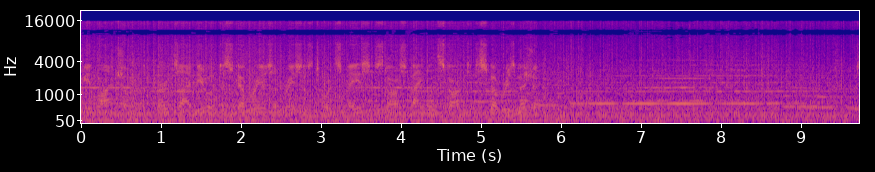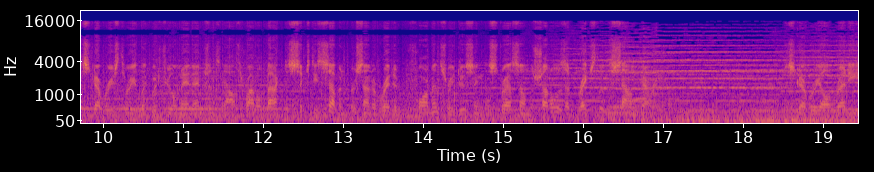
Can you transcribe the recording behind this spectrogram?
feed line showing a bird's eye view of Discovery as it races towards space. A star-spangled start to Discovery's mission. Discovery's three liquid fuel main engines now throttled back to 67% of rated performance, reducing the stress on the shuttle as it breaks through the sound barrier. Discovery already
